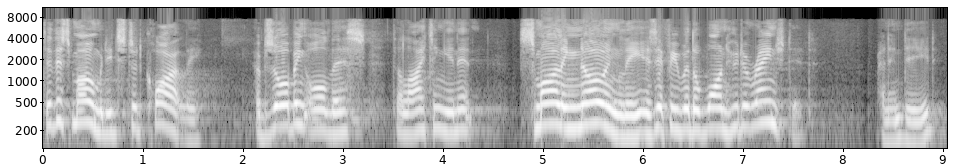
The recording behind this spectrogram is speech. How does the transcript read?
To this moment, he'd stood quietly, absorbing all this, delighting in it, smiling knowingly as if he were the one who'd arranged it. And indeed,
